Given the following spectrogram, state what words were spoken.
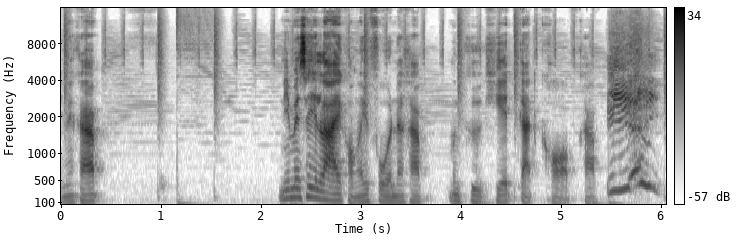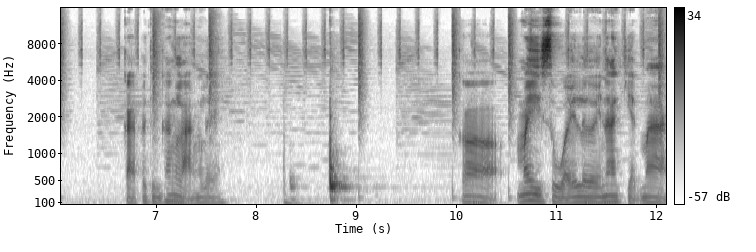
ห็นไหมครับ นี่ไม่ใช่ลายของ iPhone นะครับ มันคือเคสกัดขอบครับ กัดไปถึงข้างหลังเลย ก็ไม่สวยเลยน่าเกลียดมาก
